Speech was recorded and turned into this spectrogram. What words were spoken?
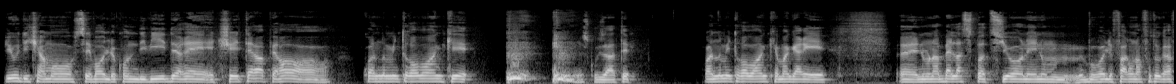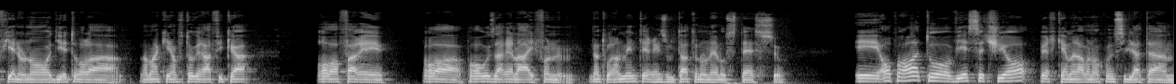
più diciamo se voglio condividere, eccetera, però quando mi trovo anche scusate, quando mi trovo anche magari eh, in una bella situazione, un, voglio fare una fotografia e non ho dietro la, la macchina fotografica, provo a fare provo, provo a usare l'iPhone, naturalmente il risultato non è lo stesso. E ho provato VSCO perché me l'avevano consigliata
